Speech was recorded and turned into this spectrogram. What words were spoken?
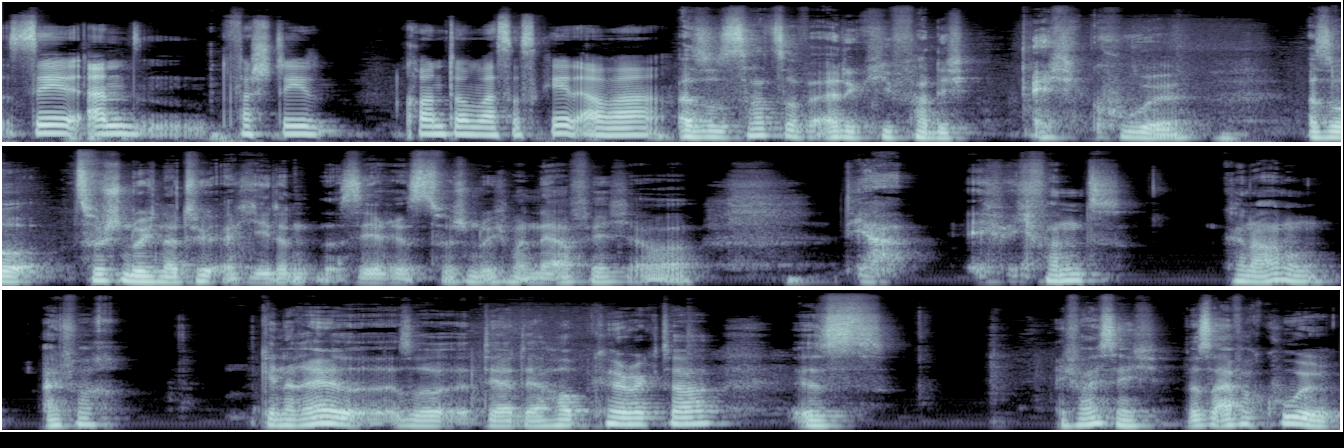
seh, an, verstehen konnte, um was es geht, aber Also Sons of Anarchy fand ich echt cool. Also zwischendurch natürlich, jede Serie ist zwischendurch mal nervig, aber ja, ich, ich fand, keine Ahnung, einfach generell, also der, der Hauptcharakter ist, ich weiß nicht, das ist einfach cool.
